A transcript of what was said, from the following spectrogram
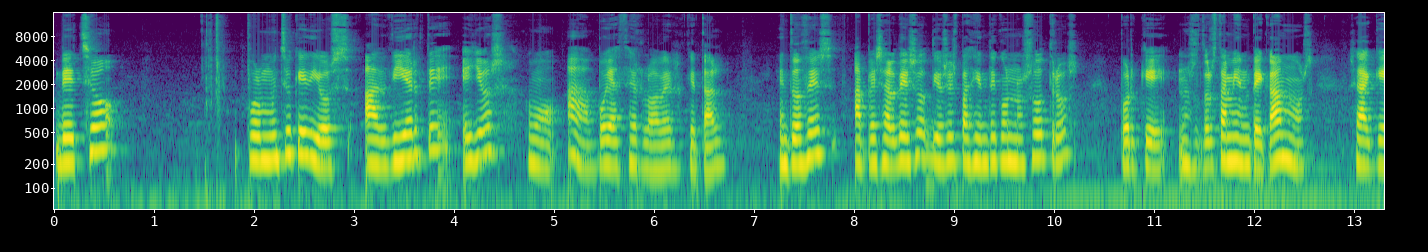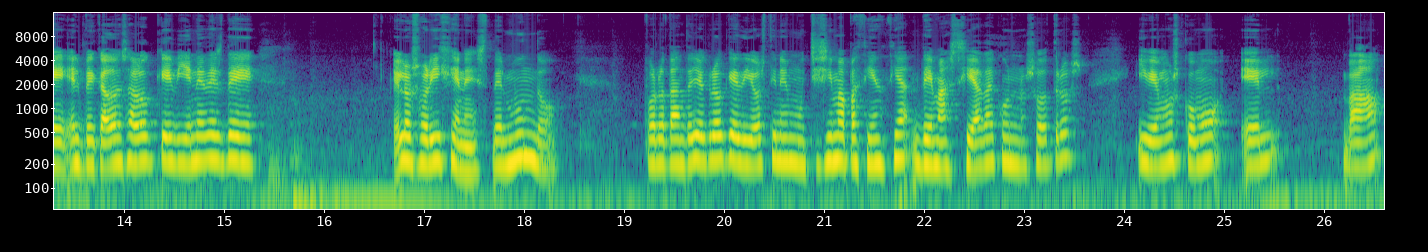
De hecho, por mucho que Dios advierte, ellos como, ah, voy a hacerlo, a ver qué tal. Entonces, a pesar de eso, Dios es paciente con nosotros porque nosotros también pecamos. O sea que el pecado es algo que viene desde los orígenes del mundo. Por lo tanto, yo creo que Dios tiene muchísima paciencia, demasiada con nosotros, y vemos cómo Él va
